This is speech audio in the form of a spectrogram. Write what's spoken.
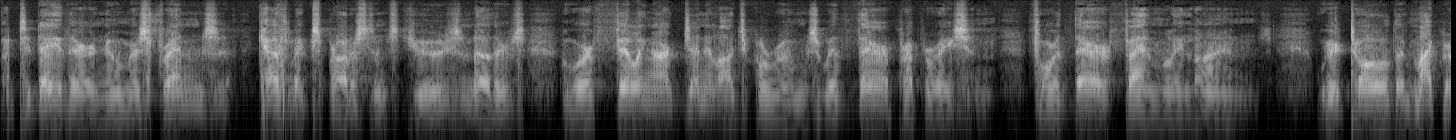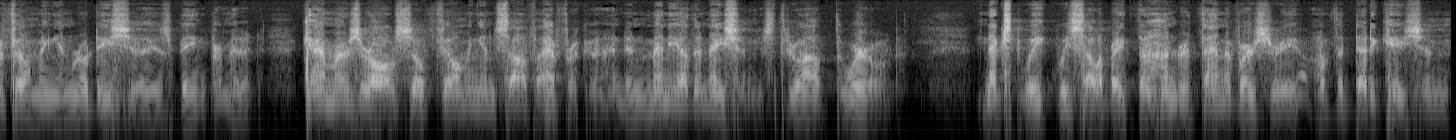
but today there are numerous friends, Catholics, Protestants, Jews, and others who are filling our genealogical rooms with their preparation for their family lines. We're told that microfilming in Rhodesia is being permitted. Cameras are also filming in South Africa and in many other nations throughout the world. Next week, we celebrate the 100th anniversary of the dedication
